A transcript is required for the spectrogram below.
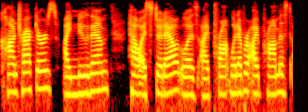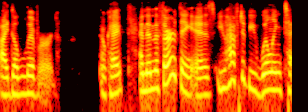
contractors, I knew them. How I stood out was I prom- whatever I promised, I delivered. Okay. And then the third thing is you have to be willing to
